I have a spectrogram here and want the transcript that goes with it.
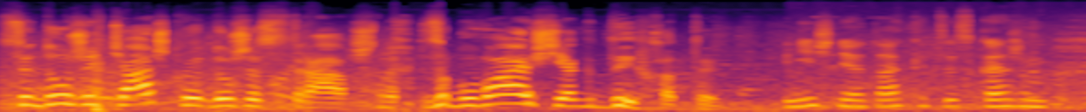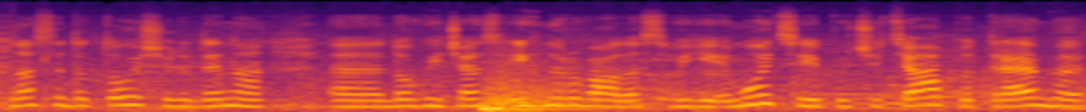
це дуже тяжко і дуже страшно. Забуваєш, як дихати. Панічні атаки це, скажімо, наслідок того, що людина е, довгий час ігнорувала свої емоції, почуття, потреби,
